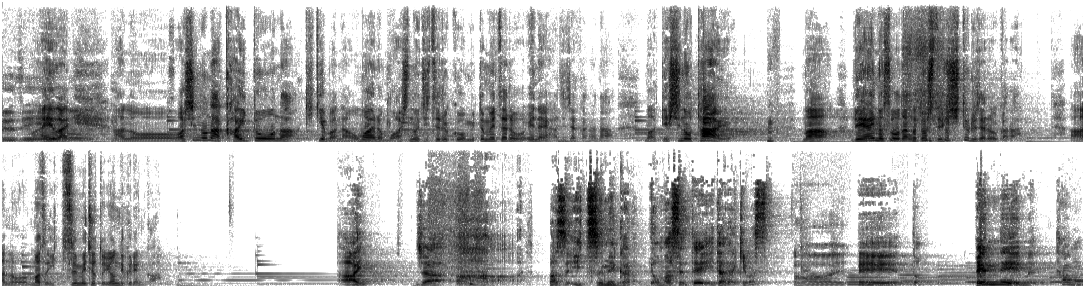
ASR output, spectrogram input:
うぜえよ。前はあのーわしのな回答をな聞けばなお前らもわしの実力を認めざるを得ないはずだからな。まあ弟子のターよ。まあ恋愛の相談がどうしてしとるじゃろうから。あのまず1通目ちょっと読んでくれんか。はい。じゃああーまず1通目から読ませていただきます。はーい。えー、っとペンネームタン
